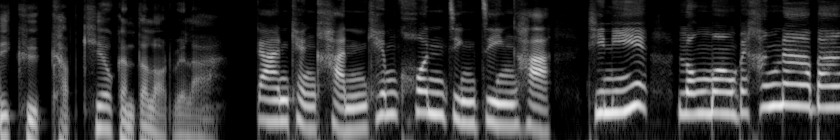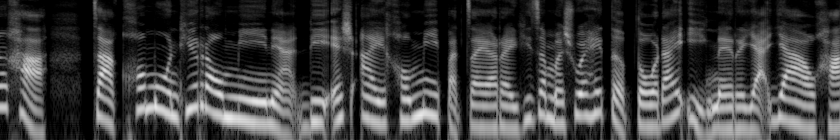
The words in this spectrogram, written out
นี่คือขับเคี่ยวกันตลอดเวลา การแข่งขันเข้มข้นจริง ๆ ค่ะ ทีนี้ลองมองไปข้างหน้าบ้างค่ะ จากข้อมูลที่เรามีเนี่ย DHI เขามีปัจจัยอะไรที่จะมาช่วยให้เติบโตได้อีกในระยะยาวคะ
